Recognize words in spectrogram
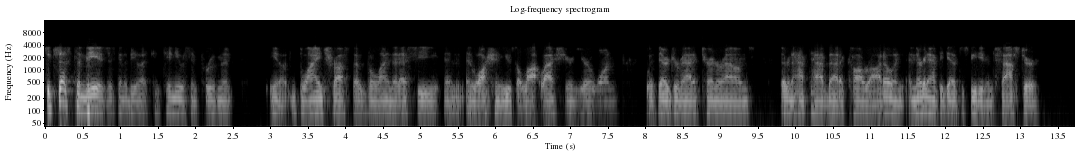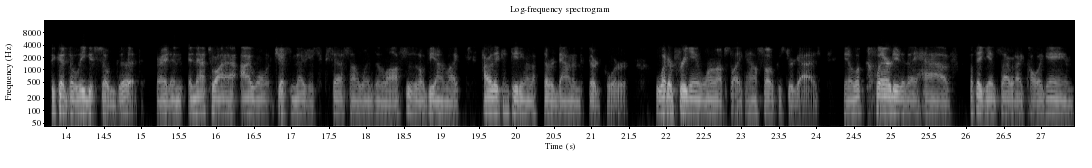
success to me is just going to be like continuous improvement you know, blind trust. That was the line that SC and, and Washington used a lot last year in year one with their dramatic turnarounds. They're going to have to have that at Colorado, and, and they're going to have to get up to speed even faster because the league is so good, right? And and that's why I, I won't just measure success on wins and losses. It'll be on like how are they competing on the third down in the third quarter? What are pregame warmups like, and how focused are guys? You know, what clarity do they have? I'll take inside what I call a game.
